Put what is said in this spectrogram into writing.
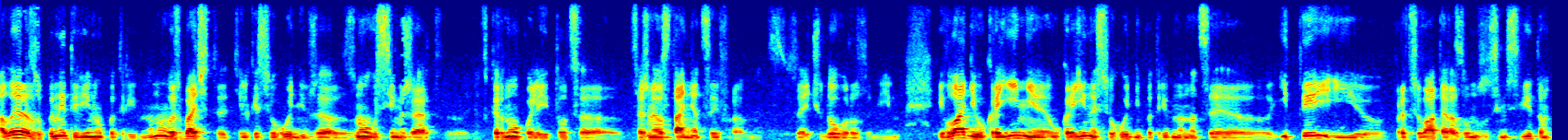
Але зупинити війну потрібно. Ну ви ж бачите, тільки сьогодні вже знову сім жертв в Тернополі, і то це, це ж не остання цифра. Ми це чудово розуміємо. І владі Україні України сьогодні потрібно на це іти і працювати разом з усім світом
